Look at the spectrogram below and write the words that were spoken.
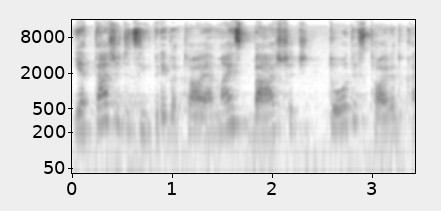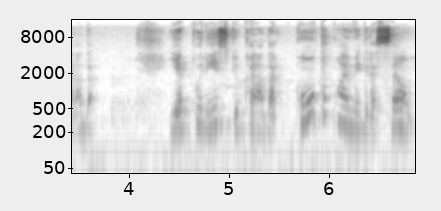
e a taxa de desemprego atual é a mais baixa de toda a história do Canadá. E é por isso que o Canadá conta com a imigração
